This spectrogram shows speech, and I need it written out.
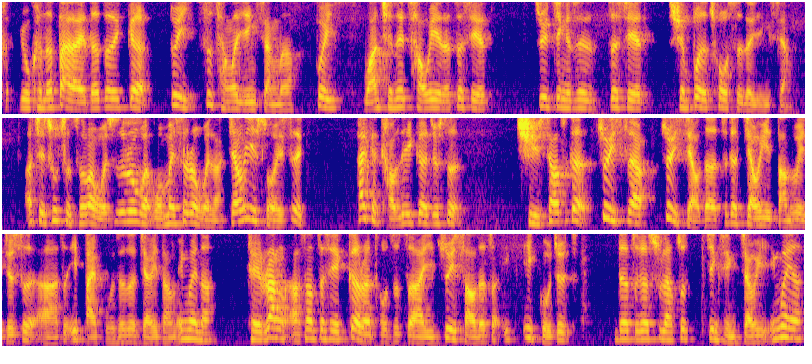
可有可能带来的这个对市场的影响呢，会完全的超越了这些最近的这这些宣布的措施的影响。而且除此之外，我是认为我们也是认为了，交易所也是还可以考虑一个，就是取消这个最小最小的这个交易单位，就是啊这一百股这个交易单位，因为呢可以让啊像这些个人投资者啊以最少的这一一股就的这个数量做进行交易，因为呢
